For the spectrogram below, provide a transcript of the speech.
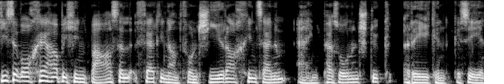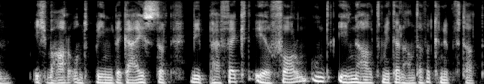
Diese Woche habe ich in Basel Ferdinand von Schirach in seinem Einpersonenstück Regen gesehen. Ich war und bin begeistert, wie perfekt er Form und Inhalt miteinander verknüpft hat.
